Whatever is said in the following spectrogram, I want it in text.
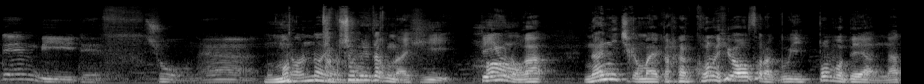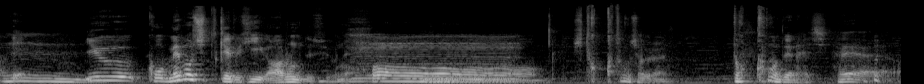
電日でしょうね。う全く喋りたくない日っていうのが何日か前からこの日はおそらく一歩も出やんなってうん。いうこう目星つける日があるんですよね。ほ一言も喋らない。どこも出ないし。うへえ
